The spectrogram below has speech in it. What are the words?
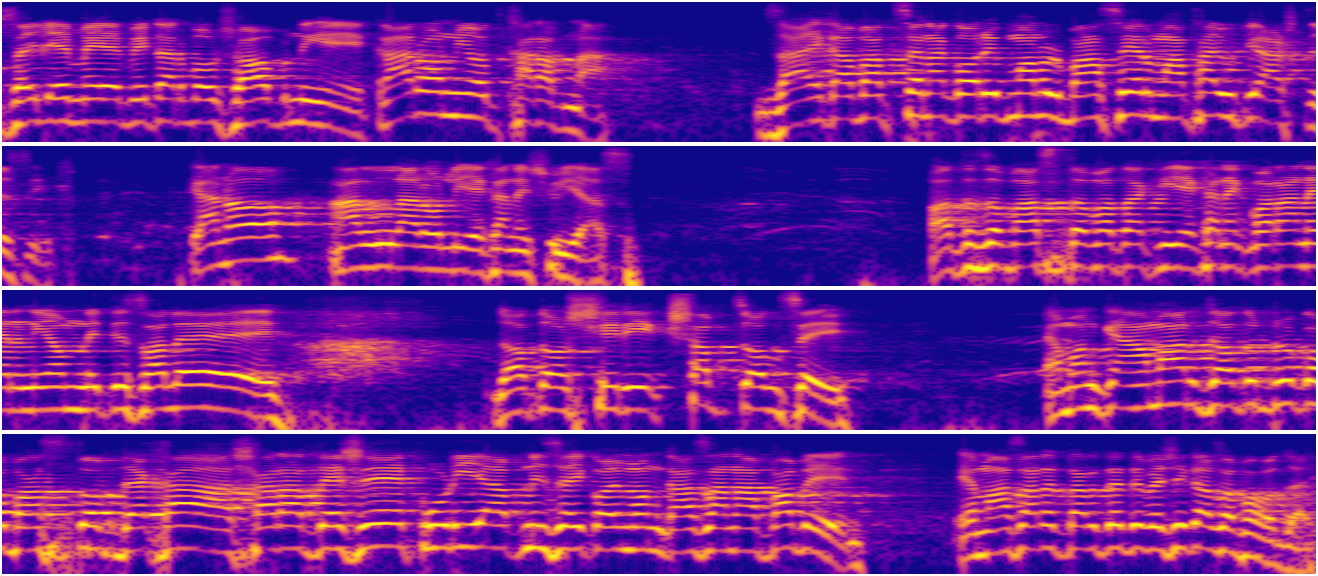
ছেলে, মেয়ে, বেটার বউ, সব নিয়ে। কারও নিয়ত খারাপ না। জায়গা পাচ্ছে না, গরিব মানুষ বাঁশের মাথায় উঠে আসতেছে। কেন? আল্লাহর অলি এখানে শুয়ে আছে। অথচ বাস্তবতা কি এখানে কোরআনের নিয়ম নীতি চলে? যত শিরিক, সব চলছে। এমনকি আমার যতটুকু বাস্তব দেখা, সারা দেশে কুড়িয়ে আপনি সেই কয়মন গাঁজা না পাবেন এ মাজারে তার চাইতে বেশি গাঁজা পাওয়া যায়।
